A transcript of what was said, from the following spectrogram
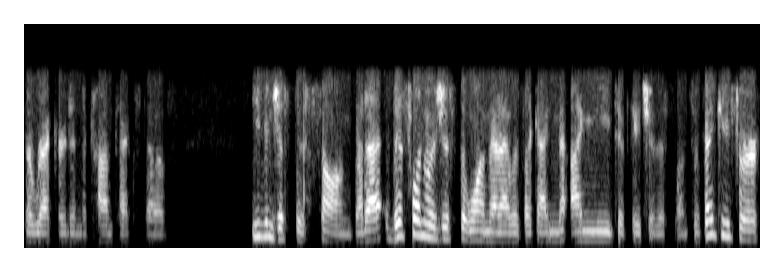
the record in the context of even just this song. But I, this one was just the one that I was like, I, I need to feature this one. So thank you for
